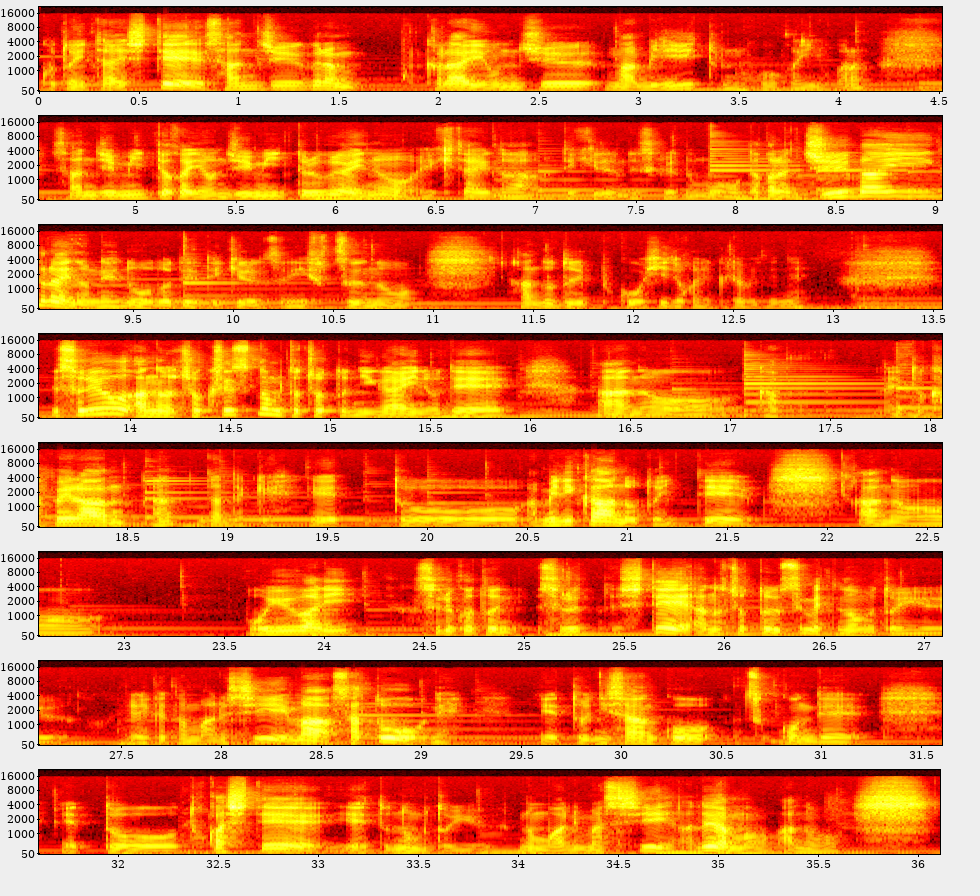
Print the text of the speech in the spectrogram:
ことに対して30 g から40、まあ、ミリリットルの方がいいのかな ?30 ミリとか40ミリリットルぐらいの液体ができるんですけれども、だから10倍ぐらいのね、濃度でできるんですね。普通のハンドドリップコーヒーとかに比べてね。でそれをあの直接飲むとちょっと苦いので、あの、えっと、カフェラン、なんだっけ、えっと、アメリカーノといって、あの、お湯割りすることにするして、あの、ちょっと薄めて飲むというやり方もあるし、まあ、砂糖をね、えっと、2、3個突っ込んで、えっと、溶かして、えっと、飲むというのもありますし、あるいはもう、あの、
